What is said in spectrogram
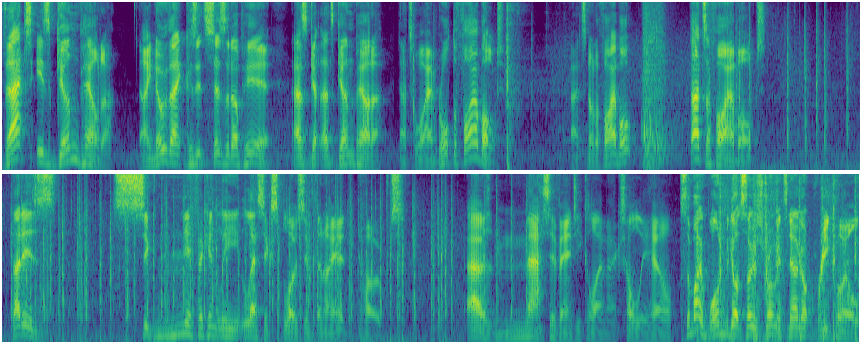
That is gunpowder. I know that because it says it up here. That's, gu that's gunpowder. That's why I brought the firebolt. That's not a firebolt. That's a firebolt. That is significantly less explosive than I had hoped. That was a massive anticlimax, holy hell. So my wand got so strong it's now got recoil.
